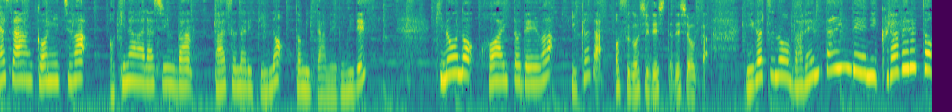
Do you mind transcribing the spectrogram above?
皆さんこんにちは。沖縄羅針盤パーソナリティの富田恵です。昨日のホワイトデーはいかがお過ごしでしたでしょうか？2月のバレンタインデーに比べると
